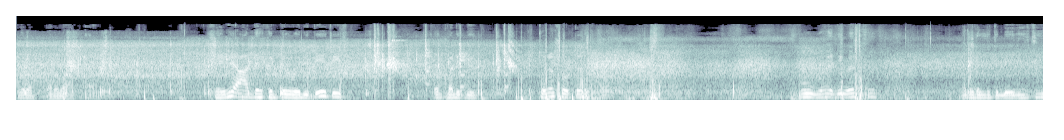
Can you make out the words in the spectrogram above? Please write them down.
पूरा में आधे घंटे हो रही थी ये चीज़। और बनी नहीं चलो सोते मैंने गलती तो मेरी थी।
